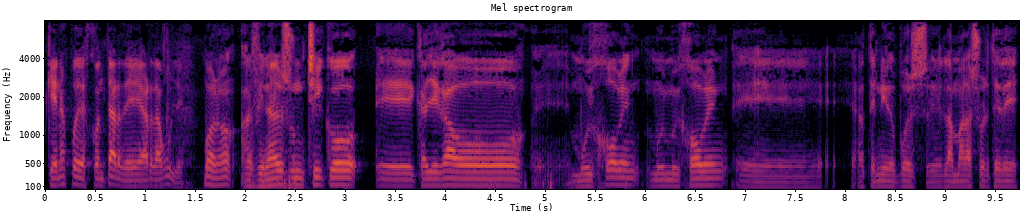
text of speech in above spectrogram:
¿qué nos puedes contar de Arda Güler? Bueno, al final es un chico eh, que ha llegado eh, muy joven, muy muy joven. eh, ha tenido pues la mala suerte de,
